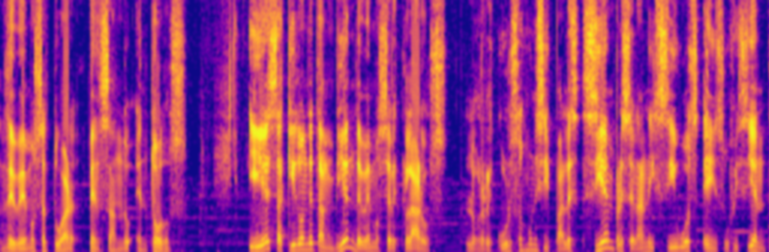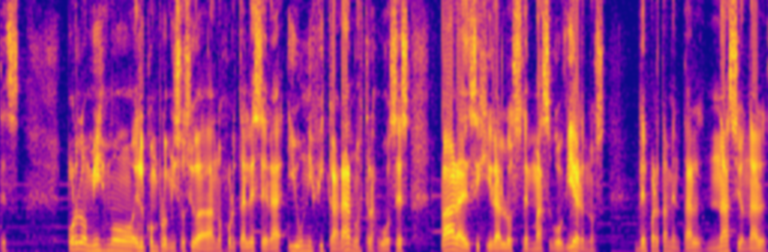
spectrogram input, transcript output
debemos actuar pensando en todos. Y es aquí donde también debemos ser claros. Los recursos municipales siempre serán exiguos e insuficientes. Por lo mismo, el compromiso ciudadano fortalecerá y unificará nuestras voces para exigir a los demás gobiernos departamental, nacional,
